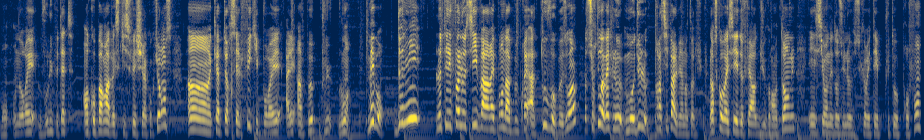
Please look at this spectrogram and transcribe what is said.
Bon, on aurait voulu peut-être, en comparant avec ce qui se fait chez la concurrence, un capteur selfie qui pourrait aller un peu plus loin. Mais bon, de nuit, le téléphone aussi va répondre à peu près à tous vos besoins, surtout avec le module principal bien entendu. Lorsqu'on va essayer de faire du grand angle, et si on est dans une obscurité plutôt profonde,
